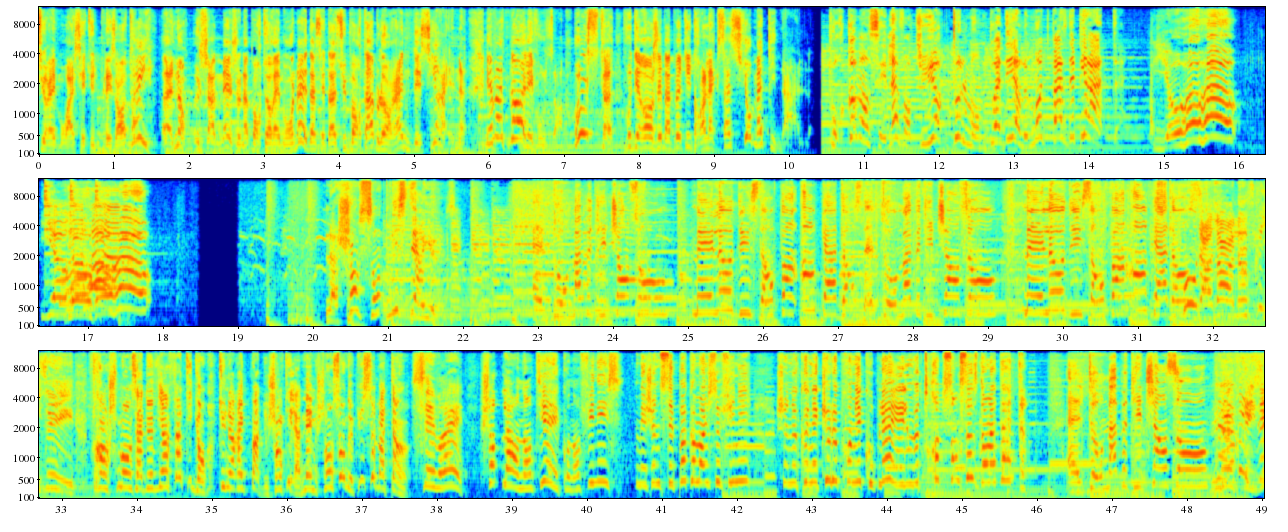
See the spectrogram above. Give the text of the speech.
Rassurez-moi, c'est une plaisanterie. Euh, non, jamais je n'apporterai mon aide à cette insupportable reine des sirènes. Et maintenant, allez-vous-en. Oust Vous dérangez ma petite relaxation matinale. Pour commencer l'aventure, tout le monde doit dire le mot de passe des pirates. Yo ho ho Yo, ho ho La chanson mystérieuse. Elle tourne ma petite chanson, mélodie sans fin en cadence. Elle tourne ma petite chanson, mélodie sans fin en cadence. Ouh là là, le frisé Franchement, ça devient fatigant. Tu n'arrêtes pas de chanter la même chanson depuis ce matin. C'est vrai, chante-la en entier et qu'on en finisse. Mais je ne sais pas comment elle se finit. Je ne connais que le premier couplet et il me trotte sans cesse dans la tête. Elle tourne ma petite chanson. Le frisé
